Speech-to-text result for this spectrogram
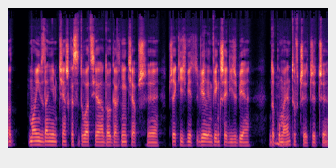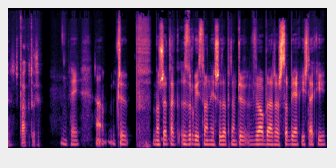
No, moim zdaniem ciężka sytuacja do ogarnięcia przy, przy jakiejś wie, większej liczbie dokumentów czy, czy, czy faktur. Okej. Okay. A czy może tak z drugiej strony jeszcze zapytam, czy wyobrażasz sobie jakiś taki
